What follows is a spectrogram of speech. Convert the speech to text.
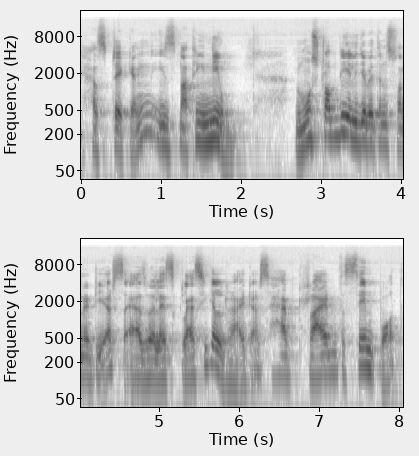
has taken is nothing new most of the Elizabethan sonneteers as well as classical writers have tried the same path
